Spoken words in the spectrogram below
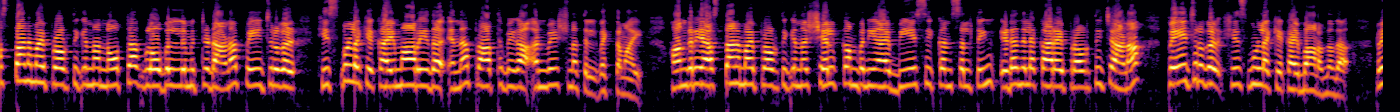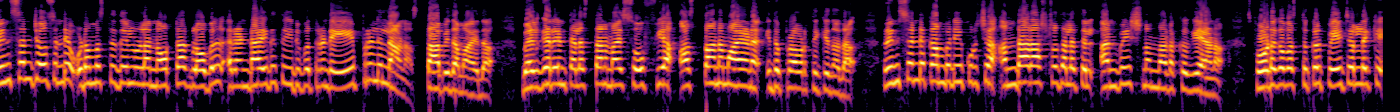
ആസ്ഥാനമായി പ്രവർത്തിക്കുന്ന നോർട്ട ഗ്ലോബൽ ലിമിറ്റഡ് ആണ് പേജറുകൾ ഹിസ്ബുള്ളയ്ക്ക് കൈമാറിയത് എന്ന് പ്രാഥമിക അന്വേഷണത്തിൽ വ്യക്തമായി. ഹംഗറി ആസ്ഥാനമായി പ്രവർത്തിക്കുന്ന ഷെൽ കമ്പനിയായ ബി എസ് സി കൺസൾട്ടിംഗ് ഇടനിലക്കാരായി പ്രവർത്തിച്ചാണ് പേജറുകൾ ഹിസ്മുള്ളയ്ക്ക് കൈമാറുന്നത്. റിൻസൺ ജോസിന്റെ ഉടമസ്ഥതയിലുള്ള നോട്ട ഗ്ലോബൽ രണ്ടായിരത്തി ഇരുപത്തിരണ്ട് ഏപ്രിലിലാണ് സ്ഥാപിതമായത്. ബൾഗേറിയൻ തലസ്ഥാനമായ സോഫിയ ആസ്ഥാനമായാണ് ഇത് പ്രവർത്തിക്കുന്നത്. റിൻസന്റെ കമ്പനിയെക്കുറിച്ച് അന്താരാഷ്ട്ര തലത്തിൽ അന്വേഷണം നടക്കുകയാണ്. സ്ഫോടക വസ്തുക്കൾ പേജറിലേക്ക്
